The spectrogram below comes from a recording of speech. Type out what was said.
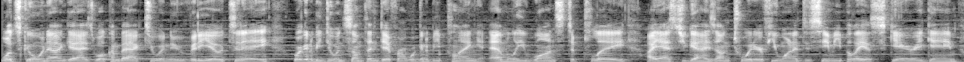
What's going on guys? Welcome back to a new video. Today, we're going to be doing something different. We're going to be playing Emily Wants to Play. I asked you guys on Twitter if you wanted to see me play a scary game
